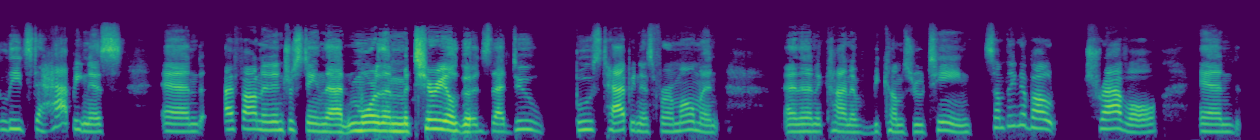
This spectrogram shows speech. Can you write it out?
leads to happiness, and I found it interesting that more than material goods that do boost happiness for a moment, and then it kind of becomes routine. Something about travel and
